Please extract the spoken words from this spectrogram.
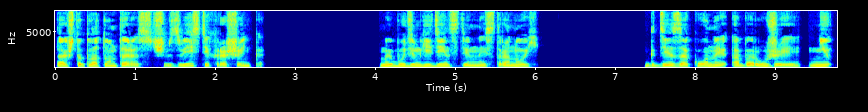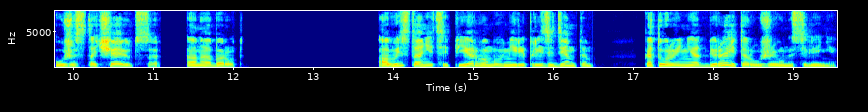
Так что, Платон Тарасович, взвесьте хорошенько. Мы будем единственной страной, где законы об оружии не ужесточаются, а наоборот – а вы станете первым в мире президентом, который не отбирает оружие у населения,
